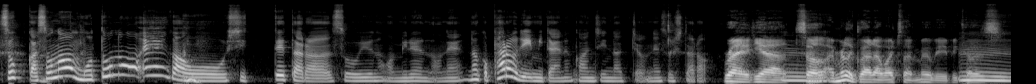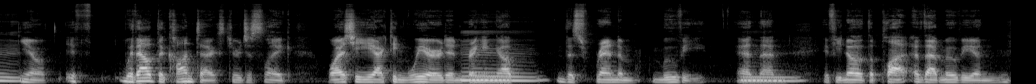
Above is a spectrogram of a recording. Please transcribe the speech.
そっかその元の映画を知って してたらそういうのが見れるのねなんかパロディみたいな感じになっちゃうねそしたら Right, yeah. So I'm really glad I watched that movie because, you know, if without the context, you're just like, why is she acting weird and bringing up this random movie? And then if you know the plot of that movie and,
